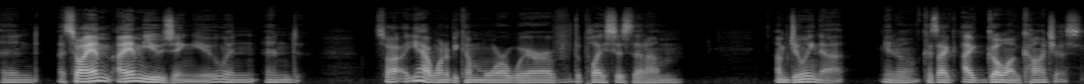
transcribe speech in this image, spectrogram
And so I am I am using you and and so I, yeah, I want to become more aware of the places that I'm I'm doing that, you know, because I, I go unconscious.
